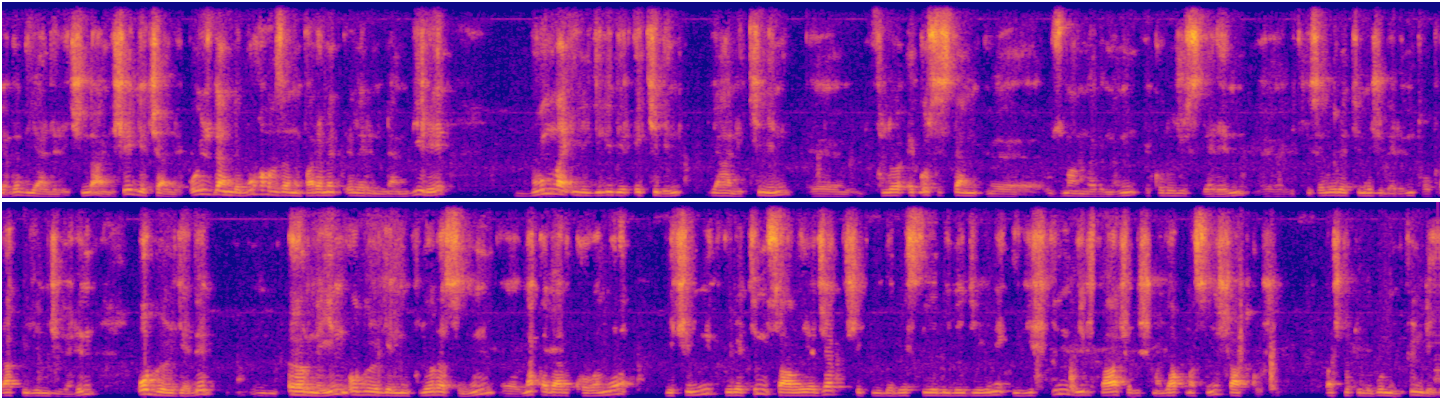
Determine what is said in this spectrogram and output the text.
ya da diğerleri için de aynı şey geçerli. O yüzden de bu havzanın parametrelerinden biri bununla ilgili bir ekibin yani kimin e, ekosistem e, uzmanlarının, ekolojistlerin, e, bitkisel üretimcilerin, toprak bilimcilerin o bölgede örneğin o bölgenin florasının e, ne kadar kovanı geçimlik üretim sağlayacak şekilde besleyebileceğine ilişkin bir saha çalışma yapmasını şart koşuyor. Başka türlü bu mümkün değil.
